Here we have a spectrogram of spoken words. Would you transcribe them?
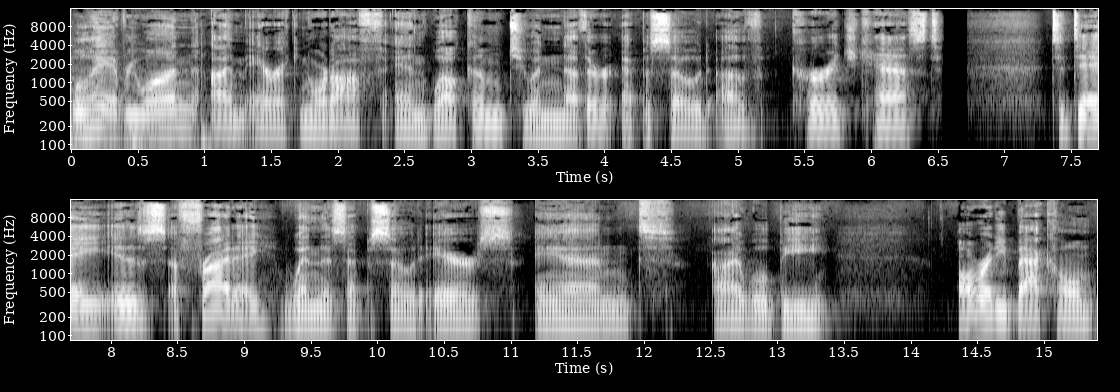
Well, hey everyone, I'm Eric Nordoff, and welcome to another episode of Courage Cast. Today is a Friday when this episode airs, and I will be already back home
